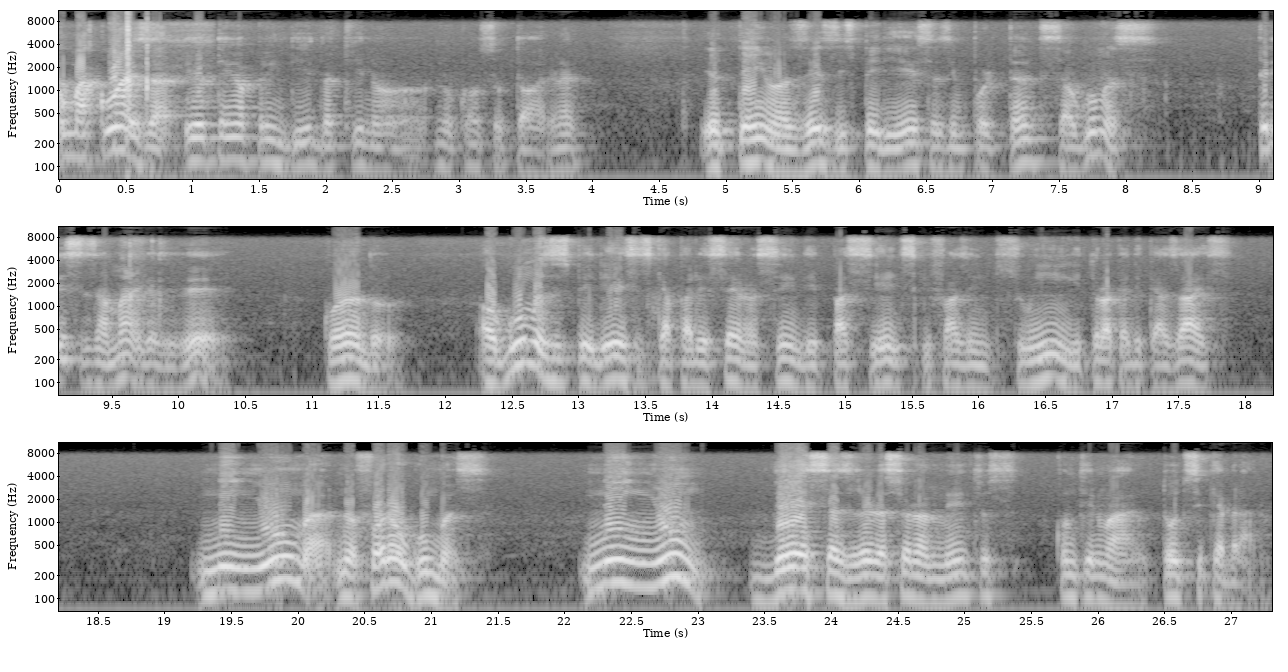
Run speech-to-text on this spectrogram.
uma coisa eu tenho aprendido aqui no, no consultório, né? Eu tenho, às vezes, experiências importantes, algumas tristes, amargas de ver, quando Algumas experiências que apareceram assim de pacientes que fazem swing, troca de casais, nenhuma, não foram algumas, nenhum desses relacionamentos continuaram, todos se quebraram.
